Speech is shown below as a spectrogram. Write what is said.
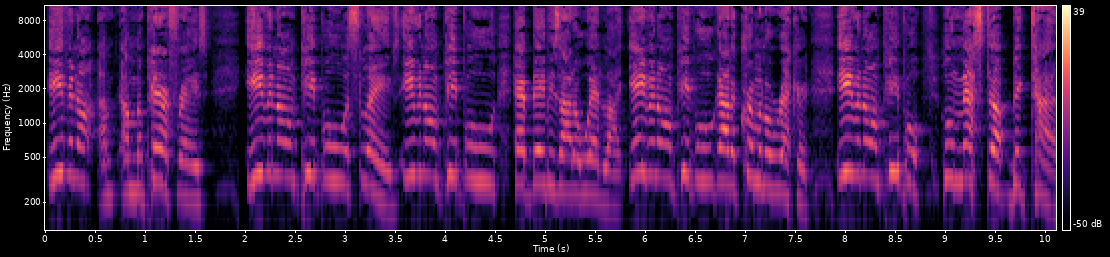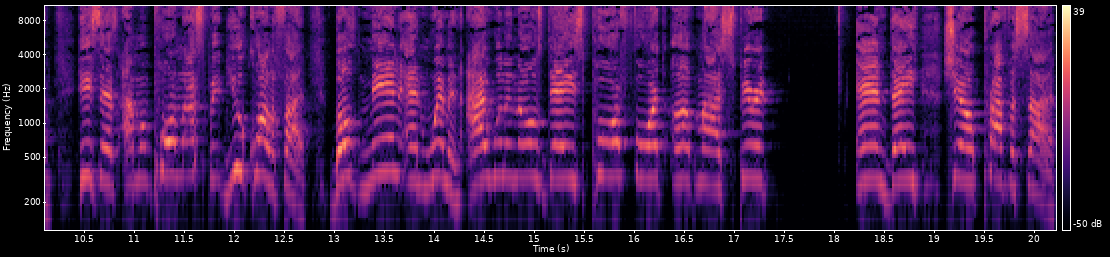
even on, I'm, I'm going to paraphrase, even on people who are slaves, even on people who had babies out of wedlock, even on people who got a criminal record, even on people who messed up big time. He says, I'm going to pour my spirit. You qualify, both men and women. I will in those days pour forth of my spirit and they shall prophesy.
